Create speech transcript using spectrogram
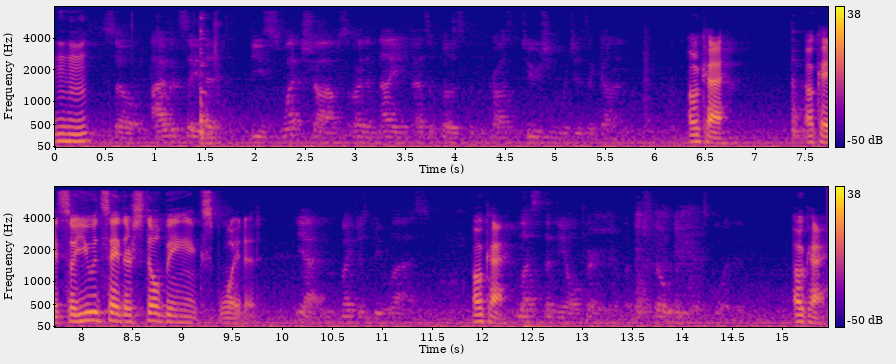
Mm-hmm. So I would say that these sweatshops are the knife as opposed to the prostitution, which is a gun. Okay. Okay, so you would say they're still being exploited. Yeah, it might just be less. Okay. less than the alternative, but they're still being exploited. Okay,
